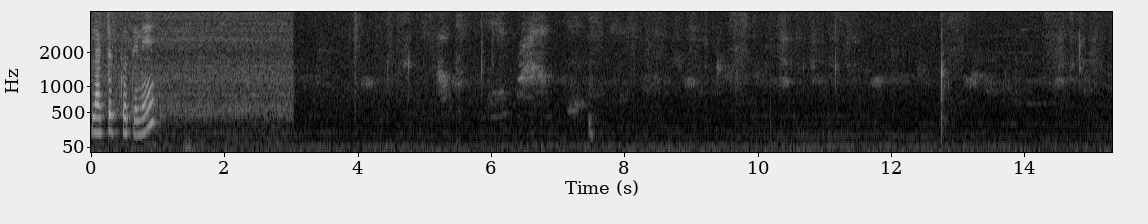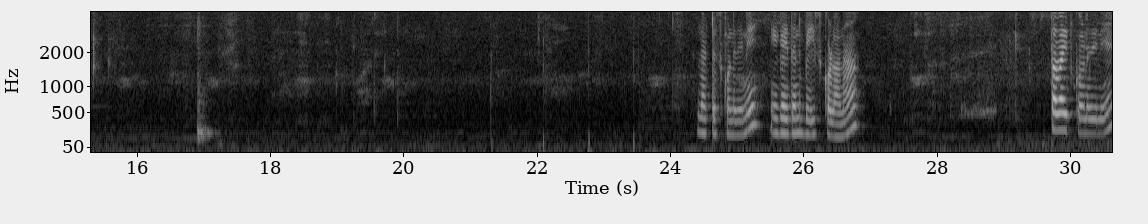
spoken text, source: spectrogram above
ಲಟ್ಟಿಸ್ಕೊತೀನಿ. ಲಟ್ಟಿಸ್ಕೊಂಡಿದ್ದೀನಿ. ಈಗ ಇದನ್ನು ಬೇಯಿಸ್ಕೊಳ್ಳೋಣ. ತವ ಇಟ್ಕೊಂಡಿದ್ದೀನಿ.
